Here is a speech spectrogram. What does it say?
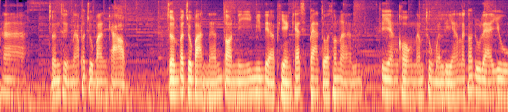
2515 จนถึงณปัจจุบันครับ จนปัจจุบันนั้นตอนนี้มีเหลือเพียงแค่ 18 ตัวเท่านั้น ที่ยังคงนำถุงมาเลี้ยงและก็ดูแลอยู่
